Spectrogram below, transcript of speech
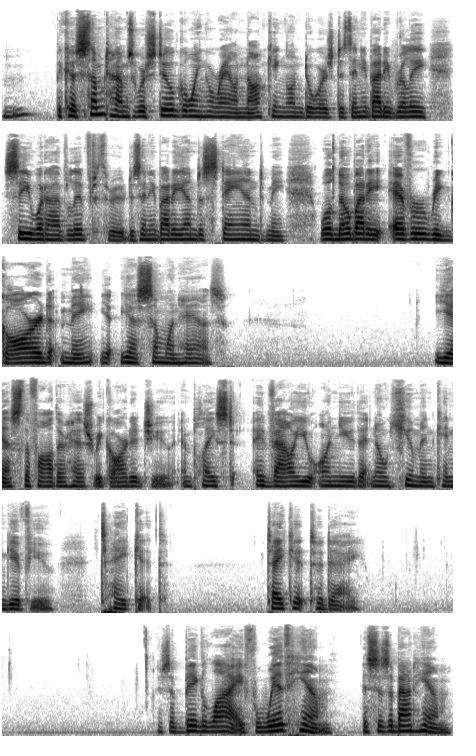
Hmm? Because sometimes we're still going around knocking on doors. Does anybody really see what I've lived through? Does anybody understand me? Will nobody ever regard me? Y- yes, someone has. Yes, the Father has regarded you and placed a value on you that no human can give you. Take it. Take it today. There's a big life with Him. This is about Him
